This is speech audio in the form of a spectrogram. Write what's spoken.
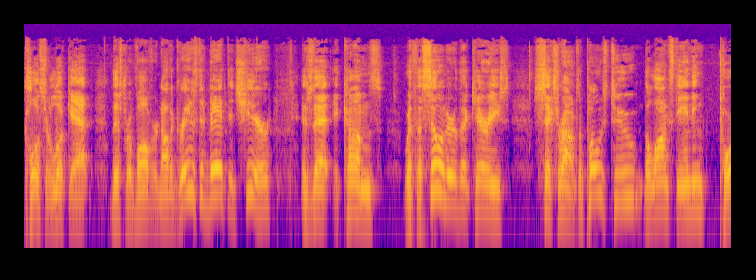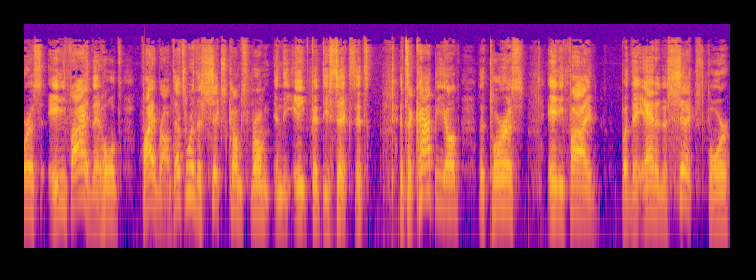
closer look at this revolver. Now, the greatest advantage here is that it comes with a cylinder that carries six rounds, opposed to the long-standing Taurus 85 that holds five rounds. That's where the six comes from in the 856. It's it's a copy of the Taurus 85 but they added a six for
